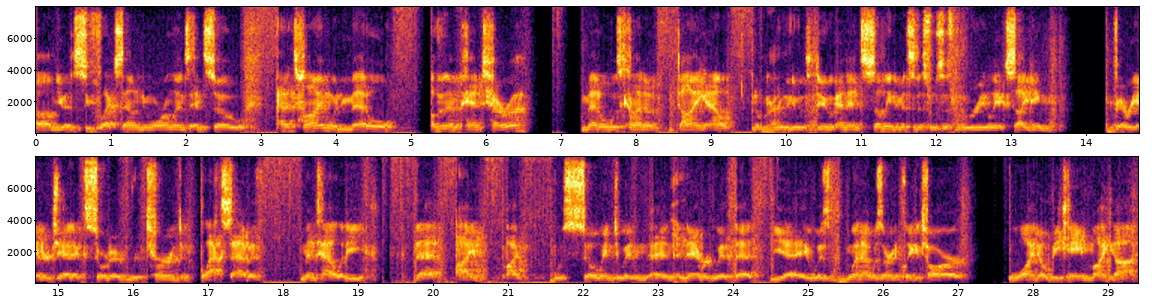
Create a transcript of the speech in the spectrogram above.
um, you had the Suplecs down in New Orleans. And so at a time when metal, other than Pantera, metal was kind of dying out. Nobody Right. really knew what to do. And then suddenly in the midst of this was this really exciting, very energetic sort of return to Black Sabbath mentality that I I was so into it and, and enamored with that yeah it was when I was learning to play guitar Wino became my guy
